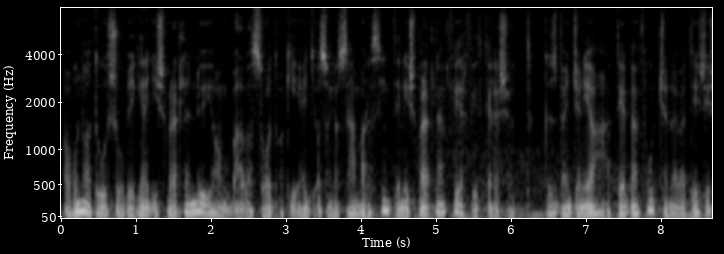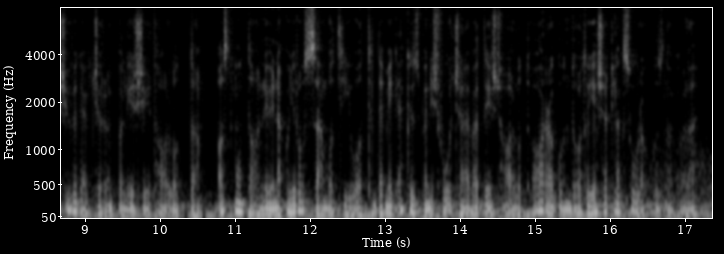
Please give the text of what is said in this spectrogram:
A vonal túlsó végén egy ismeretlen női hang válaszolt, aki egy az anya számára szintén ismeretlen férfit keresett. Közben Jenny a háttérben furcsa nevetést és üvegek csörömpölését hallotta. Azt mondta a nőnek, hogy rossz számot hívott, de még ekközben is furcsa nevetést hallott, arra gondolt, hogy esetleg szórakoznak vele.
